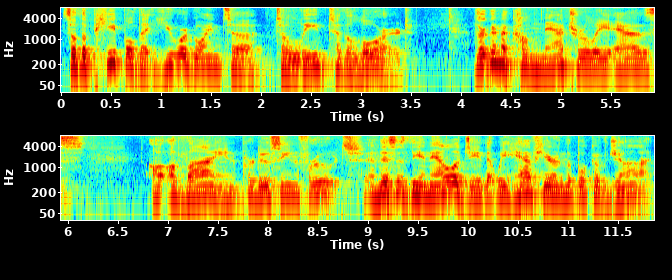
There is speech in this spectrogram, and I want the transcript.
So the people that you are going to, to lead to the Lord, they're going to come naturally as a, a vine producing fruit. And this is the analogy that we have here in the book of John.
